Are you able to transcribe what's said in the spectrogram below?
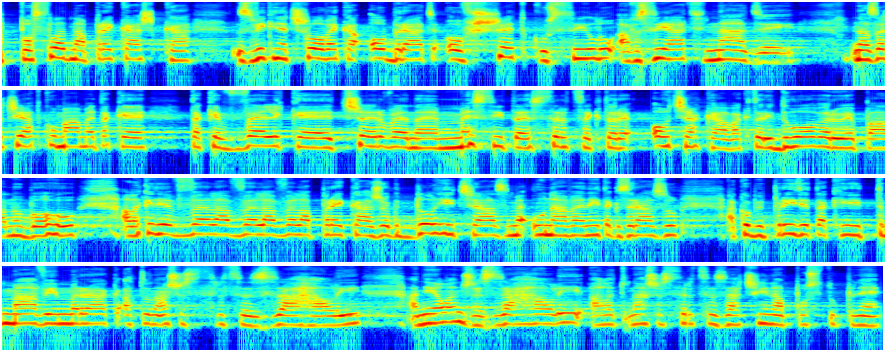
Tá posledná prekážka zvykne človeka obrať o všetku silu a vziať nádej. Na začiatku máme také, také veľké, červené, mesité srdce, ktoré očakáva, ktorý dôveruje Pánu Bohu, ale keď je veľa, veľa, veľa prekážok, dlhý čas sme unavení, tak zrazu akoby príde taký tmavý mrak a to naše srdce zahalí. A nie len, že zahalí, ale to naše srdce začína postupne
